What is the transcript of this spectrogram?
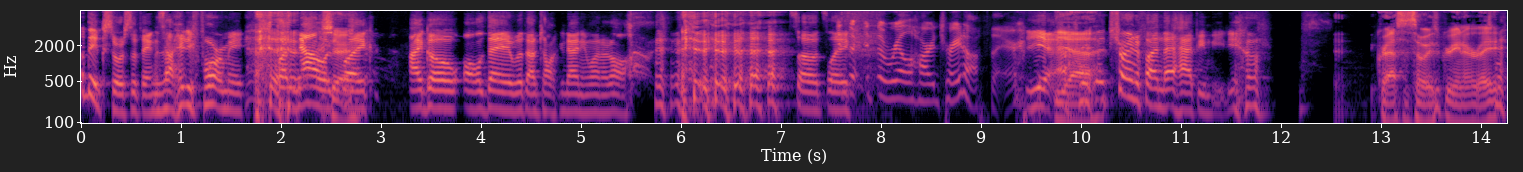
a big source of anxiety for me but now it's Sure. like I go all day without talking to anyone at all. so it's like, It's a, it's a real hard trade off there. yeah, Yeah. trying to find that happy medium. Grass is always greener, right?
